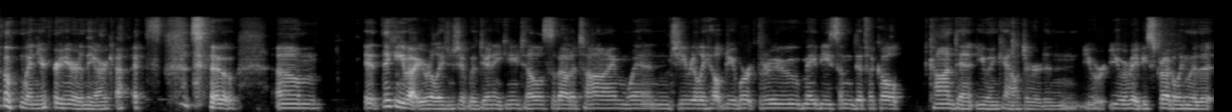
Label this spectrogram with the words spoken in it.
when you're here in the archives so um it, thinking about your relationship with jenny can you tell us about a time when she really helped you work through maybe some difficult content you encountered and you were you were maybe struggling with it.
